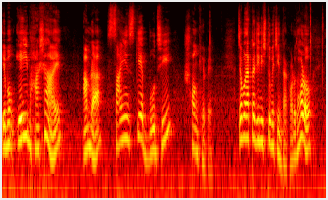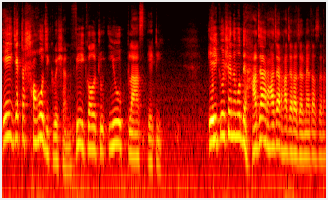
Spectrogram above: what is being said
এবং এই ভাষায় আমরা সায়েন্সকে বুঝি সংক্ষেপে। যেমন একটা জিনিস তুমি চিন্তা করো, ধরো এই যে একটা সহজ equation V equal to U plus এটি এই ইকুয়েশনের মধ্যে হাজার হাজার হাজার হাজার ম্যাথ আছে না।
